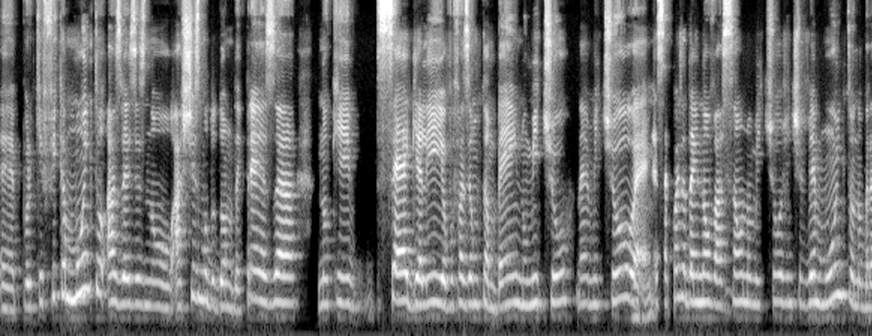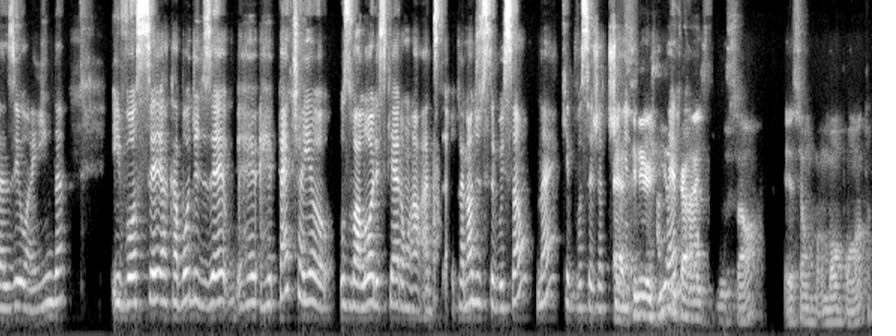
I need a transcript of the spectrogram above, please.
é, porque fica muito, às vezes, no achismo do dono da empresa, no que segue ali, eu vou fazer um também, no Me Too, né? Me Too, é, uhum. é, essa coisa da inovação no Me Too, a gente vê muito no Brasil ainda, e você acabou de dizer, re, repete aí os valores que eram a, a, o canal de distribuição, né? Que você já tinha. É, sinergia no canal de distribuição, esse é um, um bom ponto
